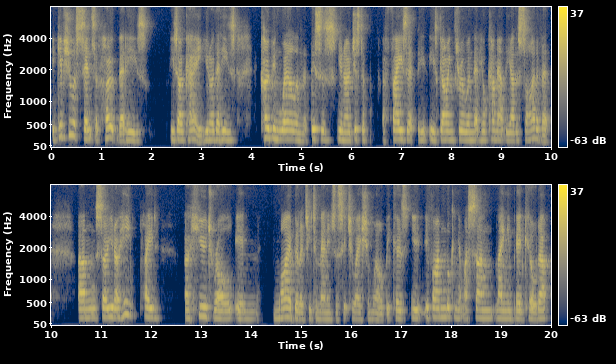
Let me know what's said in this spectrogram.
it gives you a sense of hope that he's he's okay, you know, that he's coping well and that this is, you know, just a, a phase that he's going through and that he'll come out the other side of it. Um, so, you know, he played a huge role in my ability to manage the situation well because you, if I'm looking at my son laying in bed curled up,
